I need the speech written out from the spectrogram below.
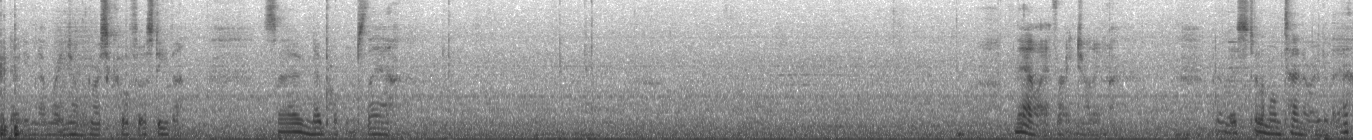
I don't even have range on the Grosser first either. So no problems there. Now I have range on him. But there's still a Montana over there.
